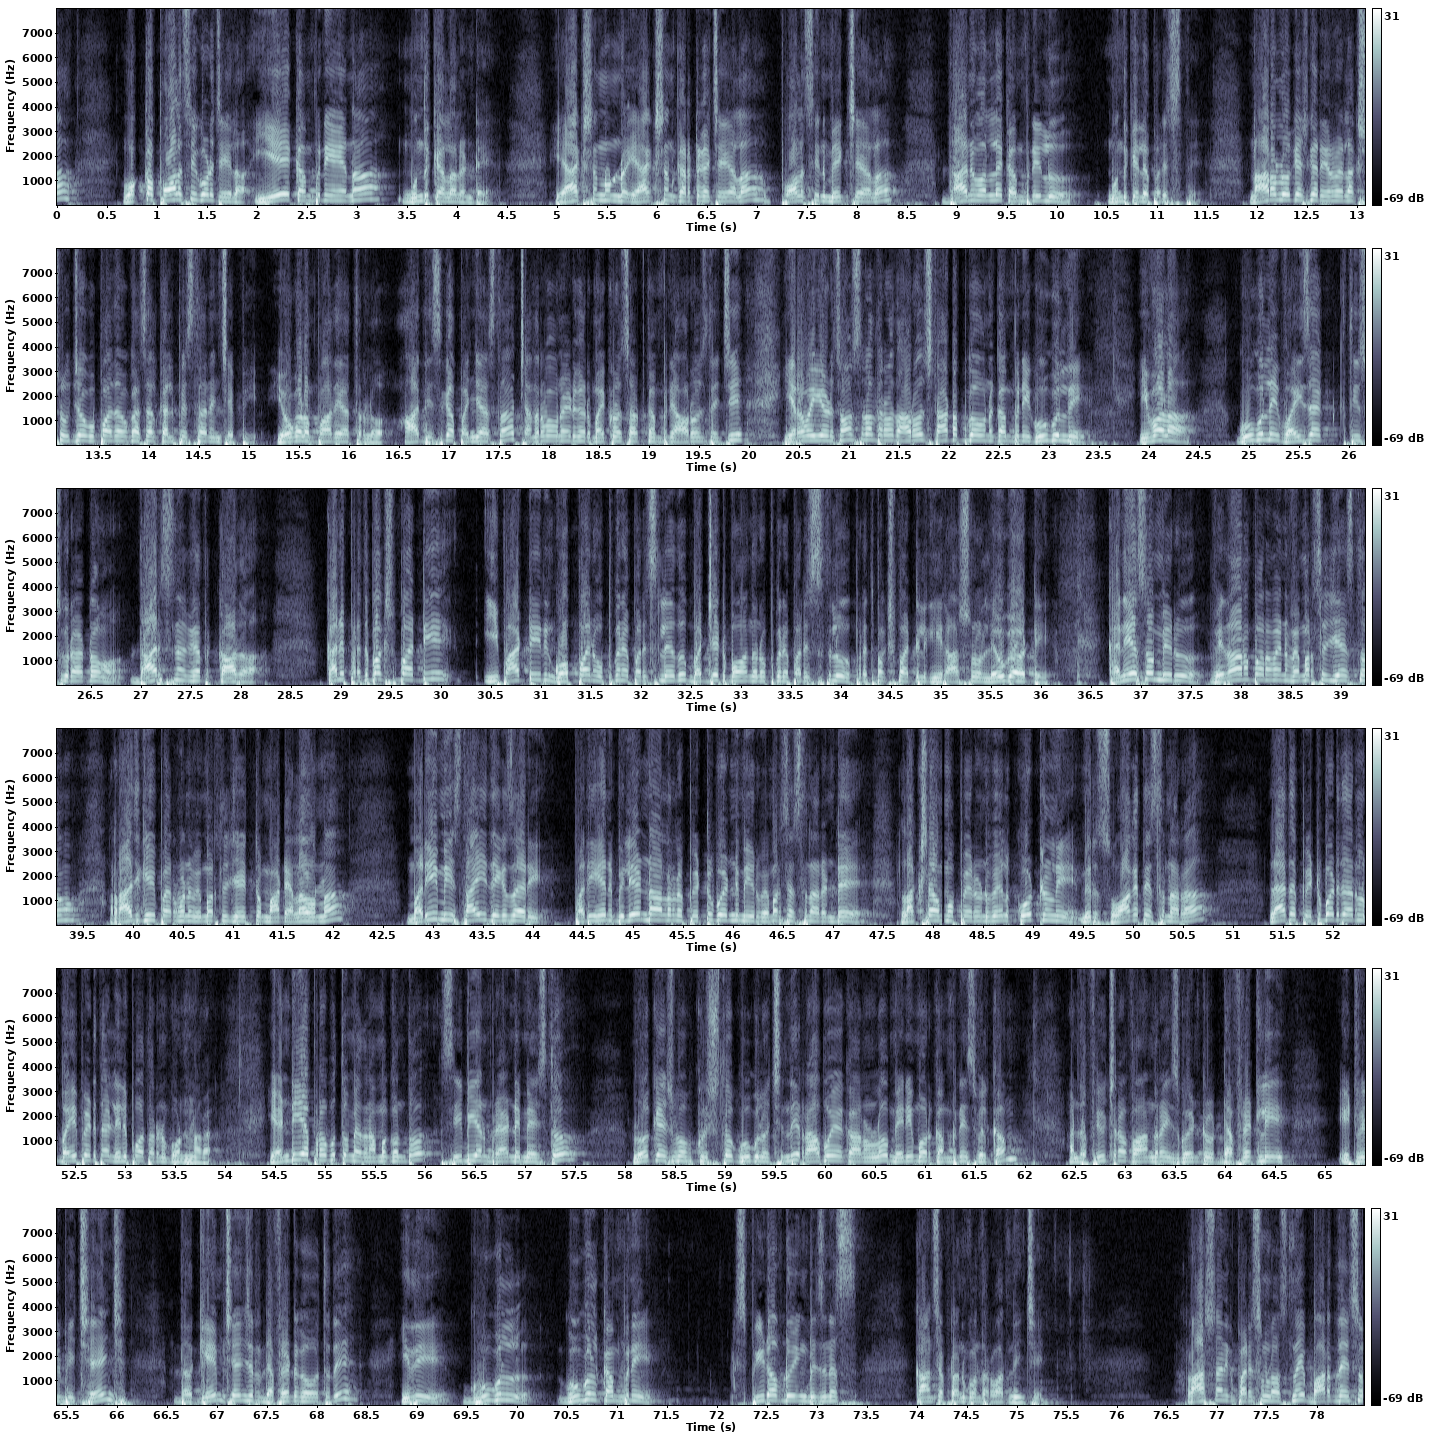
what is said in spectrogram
ఒక్క పాలసీ కూడా చేయాల. ఏ కంపెనీ అయినా ముందుకెళ్ళాలంటే. యాక్షన్ ఉండ యాక్షన్ కరెక్ట్గా చేయాలా? పాలసీని మేక్ చేయాలా? దానివల్లే కంపెనీలు ముందుకెళ్ళే పరిస్థితి. నారా లోకేష్ గారు ఇరవై లక్షల ఉద్యోగ ఉపాధి అవకాశాలు కల్పిస్తానని చెప్పి యోగళం పాదయాత్రలో ఆ దిశగా పనిచేస్తా చంద్రబాబు నాయుడు గారు మైక్రోసాఫ్ట్ కంపెనీ ఆ రోజు తెచ్చి ఇరవై ఏడు సంవత్సరాల తర్వాత ఆ రోజు స్టార్టప్గా ఉన్న కంపెనీ గూగుల్ని ఇవాళ గూగుల్ని వైజాగ్ తీసుకురావటం దార్శనికత కాదా? కానీ ప్రతిపక్ష పార్టీ ఈ పార్టీని గొప్ప అని ఒప్పుకునే పరిస్థితి లేదు బడ్జెట్ బాగుందని ఒప్పుకునే పరిస్థితులు ప్రతిపక్ష పార్టీలకి ఈ రాష్ట్రంలో లేవు కాబట్టి. కనీసం మీరు విధానపరమైన విమర్శలు చేస్తాం రాజకీయపరమైన విమర్శలు చేయటం మాట ఎలా ఉన్నా మరీ మీ స్థాయి దిగజారి పదిహేను బిలియన్ డాలర్ల పెట్టుబడిని మీరు విమర్శిస్తున్నారంటే లక్షా ముప్పై రెండు వేల కోట్లని మీరు స్వాగతిస్తున్నారా? లేదా పెట్టుబడిదారులు భయపెడితే వెళ్ళిపోతారనుకుంటున్నారా? వెళ్ళిపోతారు అనుకుంటున్నారా ఎన్డీఏ ప్రభుత్వం మీద నమ్మకంతో సిబిఎన్ బ్రాండ్ ఇమేజ్తో లోకేష్ బాబు కృషితో గూగుల్ వచ్చింది. రాబోయే కాలంలో many more companies will come and the future of Andhra is going to definitely it will be change the game changer డెఫినెట్గా అవుతుంది. ఇది Google Google company speed of doing business concept అనుకున్న తర్వాత నుంచి. రాష్ట్రానికి పరిశ్రమలు వస్తున్నాయి. భారతదేశం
